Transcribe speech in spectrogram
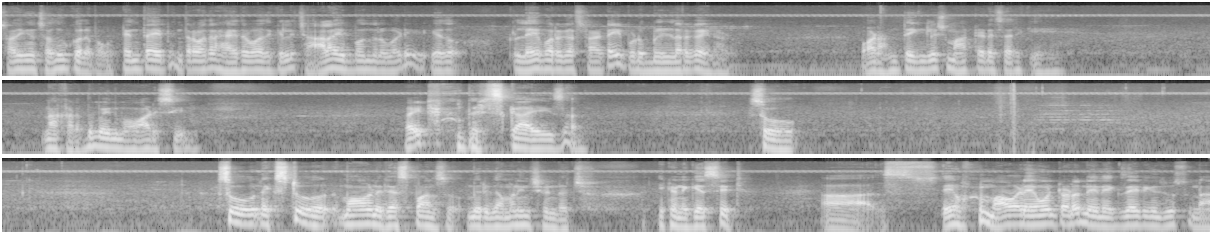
సరిగ్గా చదువుకోలే పాపం. టెన్త్ అయిపోయిన తర్వాత హైదరాబాద్కి వెళ్ళి చాలా ఇబ్బందులు పడి ఏదో లేబర్గా స్టార్ట్ అయ్యి ఇప్పుడు బిల్డర్గా అయినాడు. వాడు అంత ఇంగ్లీష్ మాట్లాడేసరికి నాకు అర్థమైంది మా వాడి సీన్ రైట్ దట్స్గా ఈజ్ సో సో నెక్స్ట్ మావాడి రెస్పాన్స్ మీరు గమనించి ఉండొచ్చు. ఇక్కడ గెస్ ఇట్ ఏమో మావాడు ఏమంటాడో నేను ఎగ్జైటింగ్గా చూస్తున్నా.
